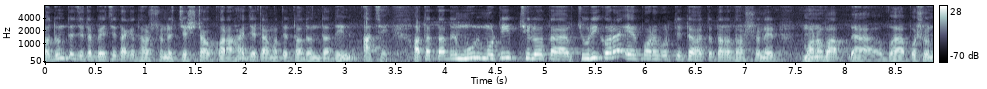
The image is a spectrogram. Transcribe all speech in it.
তদন্তে যেটা পেয়েছি তাকে ধর্ষণের চেষ্টাও করা হয়, যেটা আমাদের তদন্তাধীন আছে। অর্থাৎ তাদের মূল মোটিভ ছিল তা চুরি করা, এর পরবর্তীতে হয়তো তারা ধর্ষণের মনোভাব পোষণ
